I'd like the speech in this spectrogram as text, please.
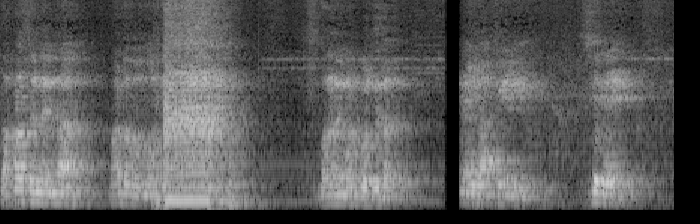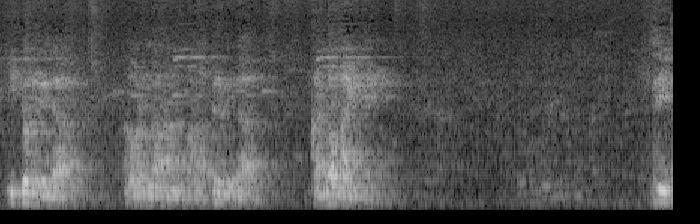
ತಪಾಸಣೆಯನ್ನ ಮಾಡುವ ಮೂಲಕ ಸ್ಮರಣೆ ಮಾಡಿಕೊಳ್ತಿದ್ದಾರೆ ಇಲಾಖೆಯಲ್ಲಿ ಸೇವೆ ಇದ್ದುದರಿಂದ ಅವರನ್ನು ನಾನು ಬಹಳ ಹತ್ತಿರದಿಂದ ಕಂಡವನಾಗಿದ್ದೇನೆ. ಶ್ರೀತ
